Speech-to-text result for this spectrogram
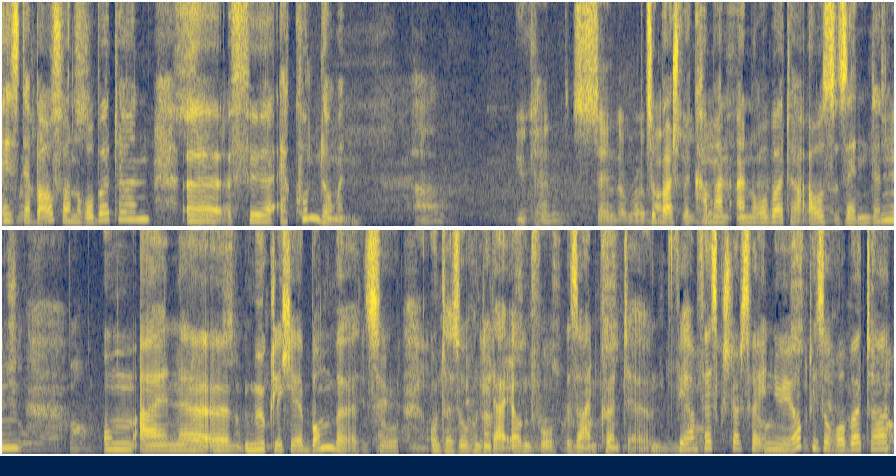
ist der Bau von Robotern äh, für Erkundungen. Zum Beispiel kann man einen Roboter aussenden, um eine äh, mögliche Bombe zu untersuchen, die da irgendwo sein könnte. Und wir haben festgestellt, dass wir in New York diese Roboter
